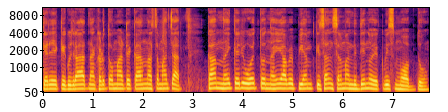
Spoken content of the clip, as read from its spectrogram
કરીએ કે ગુજરાતના ખેડૂતો માટે કામના સમાચાર. કામ નહીં કર્યું હોય તો નહીં આવે પીએમ કિસાન સન્માન નિધિનો એકવીસમો હપ્તો.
